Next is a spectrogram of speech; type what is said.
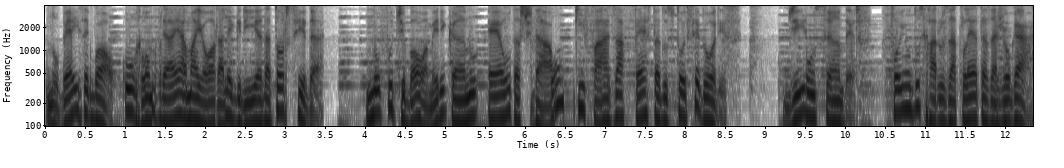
No beisebol, o run é a maior alegria da torcida. No futebol americano, é o touchdown que faz a festa dos torcedores. Dion Sanders foi um dos raros atletas a jogar,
